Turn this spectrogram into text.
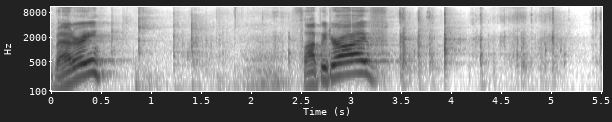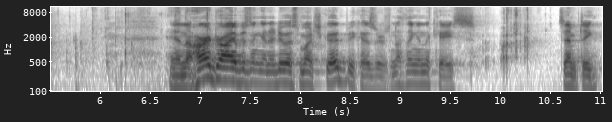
The battery, floppy drive, and the hard drive isn't gonna do us much good because there's nothing in the case. It's empty.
